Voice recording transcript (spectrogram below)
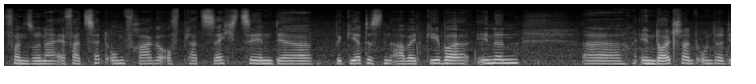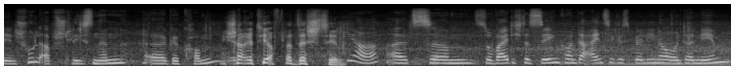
von so einer FAZ-Umfrage auf Platz 16 der begehrtesten ArbeitgeberInnen in Deutschland unter den Schulabschließenden äh, gekommen. Die Charité auf Platz 16. Ja, als, ähm, soweit ich das sehen konnte, einziges Berliner Unternehmen.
